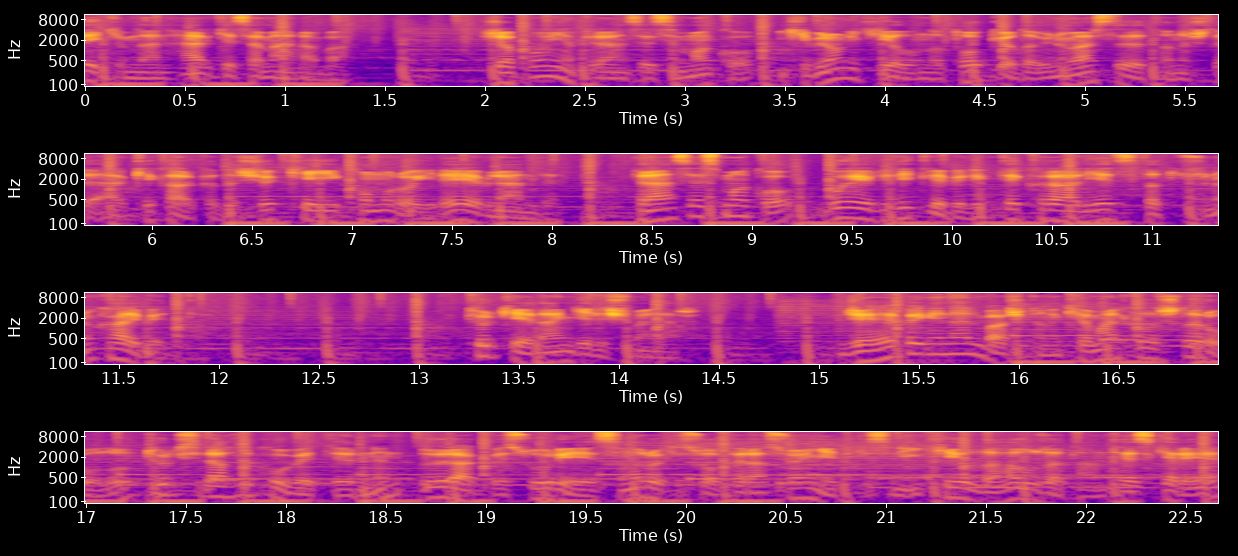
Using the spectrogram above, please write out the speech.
Ekim'den herkese merhaba. Japonya prensesi Mako, 2012 yılında Tokyo'da üniversitede tanıştığı erkek arkadaşı Kei Komuro ile evlendi. Prenses Mako bu evlilikle birlikte kraliyet statüsünü kaybetti. Türkiye'den gelişmeler. CHP Genel Başkanı Kemal Kılıçdaroğlu, Türk Silahlı Kuvvetleri'nin Irak ve Suriye'ye sınır ötesi operasyon yetkisini 2 yıl daha uzatan tezkereye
